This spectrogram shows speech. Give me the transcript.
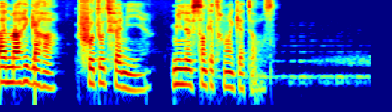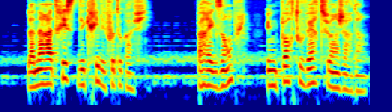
Anne-Marie Gara, photo de famille, 1994. La narratrice décrit des photographies. Par exemple, une porte ouverte sur un jardin.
